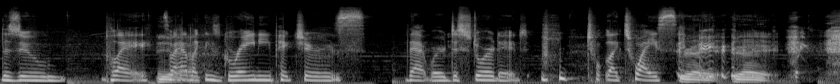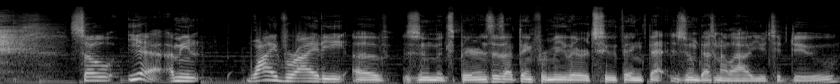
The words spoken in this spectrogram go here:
the Zoom play, so I Yeah. had like these grainy pictures that were distorted, tw- like twice. right, right. So yeah, I mean, wide variety of Zoom experiences. I think for me, there are two things that Zoom doesn't allow you to do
